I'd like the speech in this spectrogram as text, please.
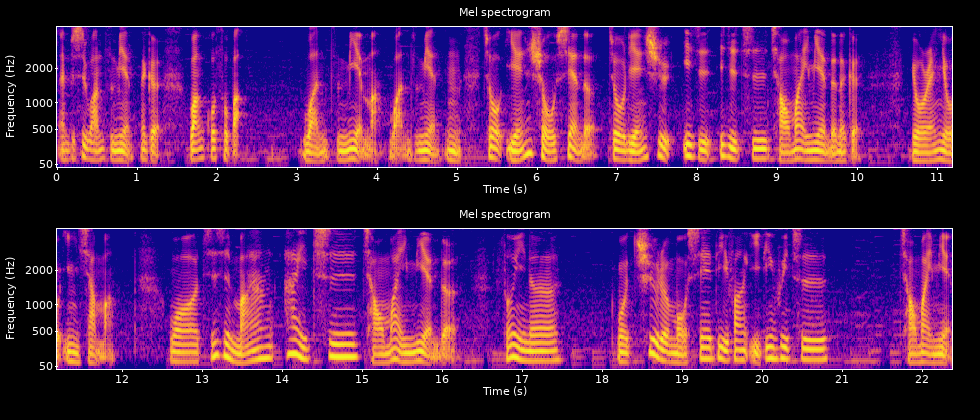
哎，不是丸子面，那个丸子そば，丸子面嘛，丸子面，嗯，就延寿县的，就连续一直一直吃荞麦面的那个。有人有印象吗？我其实蛮爱吃荞麦面的，所以呢，我去了某些地方一定会吃荞麦面。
